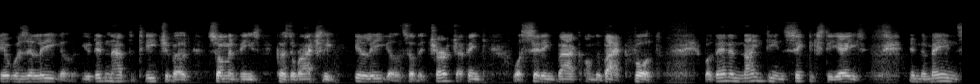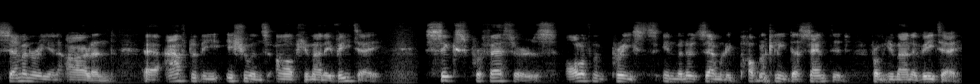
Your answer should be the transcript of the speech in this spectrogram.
It was illegal. You didn't have to teach about so many things because they were actually illegal. So the church, I think, was sitting back on the back foot. But then in 1968, in the main seminary in Ireland, uh, after the issuance of Humanae Vitae, six professors, all of them priests in Maynooth Seminary, publicly dissented from Humanae Vitae.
